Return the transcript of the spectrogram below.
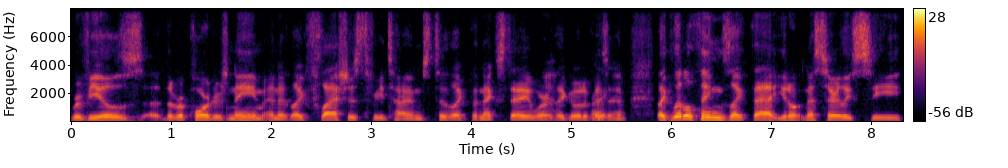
reveals uh, the reporter's name and it like flashes three times to like the next day where they go to visit right. him. Like little things like that you don't necessarily see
